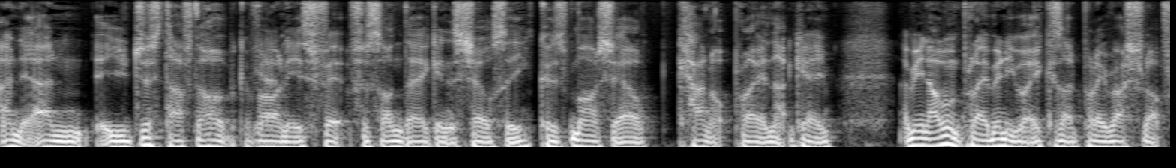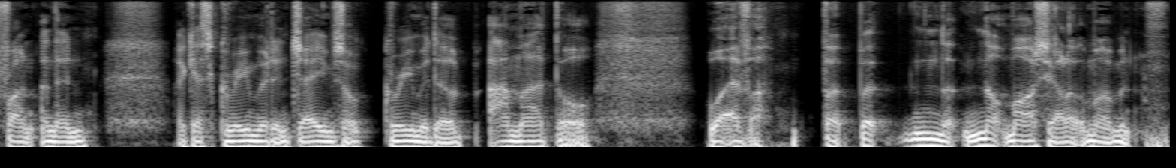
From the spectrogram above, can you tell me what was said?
and and you just have to hope Cavani is fit for Sunday against Chelsea because Martial cannot play in that game. I mean, I wouldn't play him anyway because I'd play Rashford up front, and then I guess Greenwood and James or Greenwood or Amad or whatever. But but n- not Martial at the moment.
